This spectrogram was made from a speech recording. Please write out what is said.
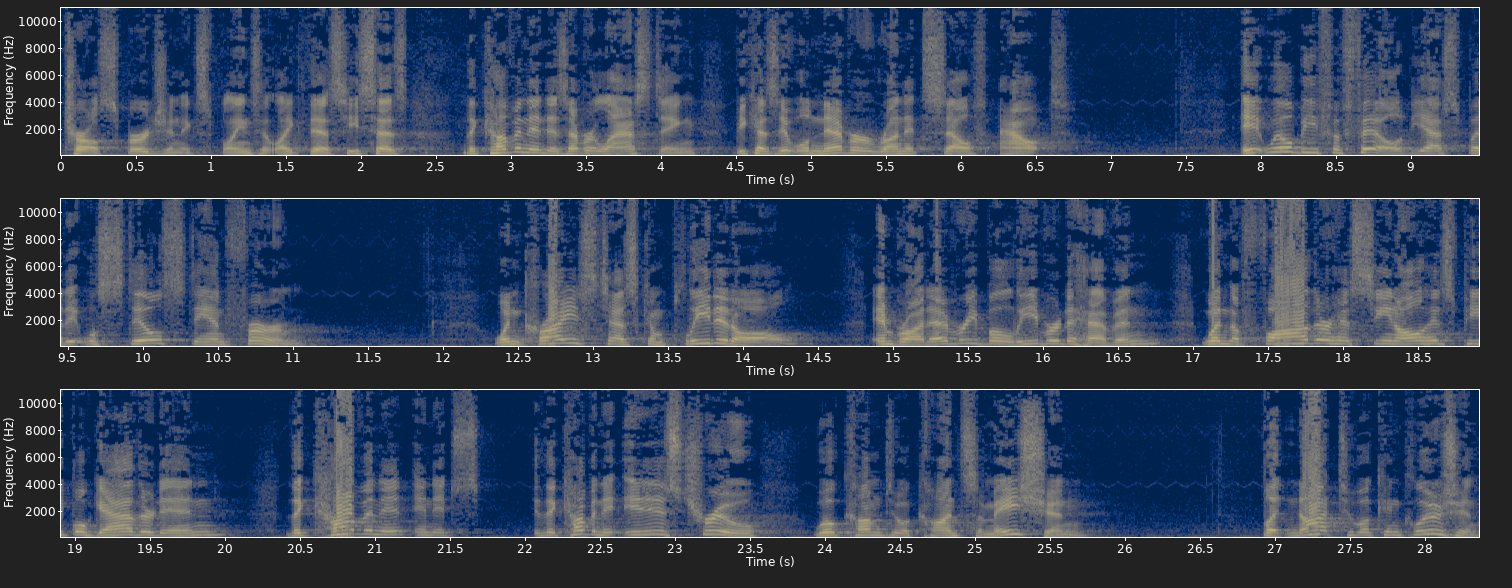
Charles Spurgeon explains it like this He says, The covenant is everlasting because it will never run itself out. It will be fulfilled, yes, but it will still stand firm. When Christ has completed all and brought every believer to heaven, when the Father has seen all his people gathered in, the covenant in its the covenant, it is true, will come to a consummation, but not to a conclusion.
